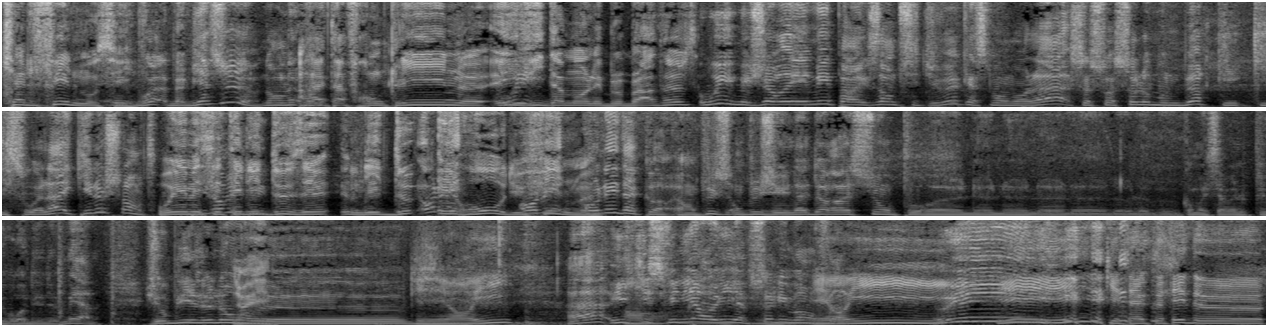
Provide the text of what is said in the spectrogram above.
Quel film aussi voilà, bah bien sûr. Non, le- Aretha Franklin, euh, Oui. évidemment les Blue Brothers. oui, mais j'aurais aimé, par exemple, si tu veux, qu'à ce moment-là, ce soit Solomon Burke qui, qui soit là et qui le chante. Oui, mais c'était les deux, les deux On est- héros du on est- film. on est d'accord. En plus, en plus, j'ai une adoration pour euh, le, le, le, le- le- le- comment il s'appelle le plus gros des deux merdes. J'ai oublié le nom. Oui. euh, Qui est Henri hein, oui, qui En- se finit en i, absolument. Et Henri Oui. qui était à côté de,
